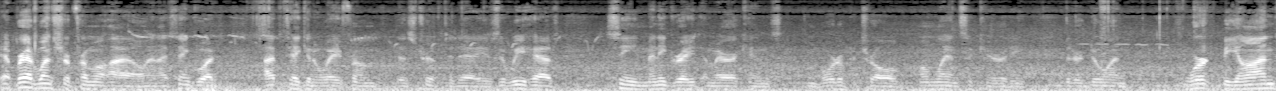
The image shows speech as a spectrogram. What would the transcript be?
Yeah, Brad Wenstrup from Ohio, and I think what I've taken away from this trip today is that we have seen many great Americans from Border Patrol, Homeland Security, that are doing work beyond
